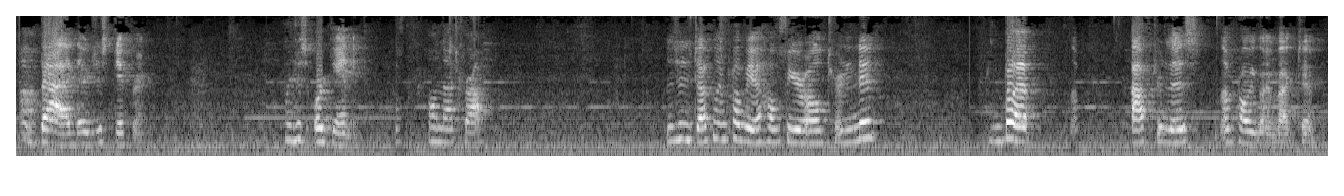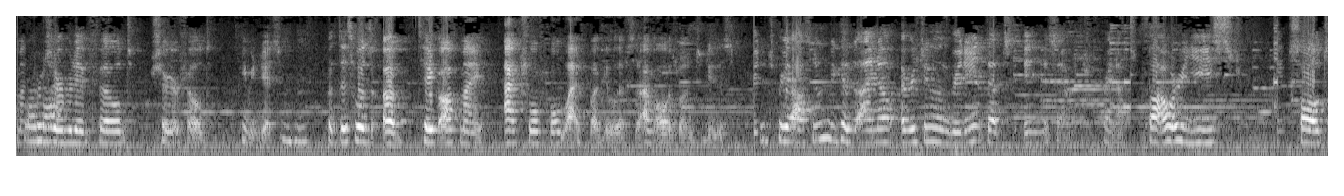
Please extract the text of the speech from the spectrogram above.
Not oh. bad, they're just different. They're just organic. All natural. This is definitely probably a healthier alternative. But after this, I'm probably going back to my preservative filled, sugar filled PBJs. Mm-hmm. But this was a take off my actual full life bucket list. I've always wanted to do this. It's pretty awesome because I know every single ingredient that's in the sandwich right now. Flour, yeast, salt,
